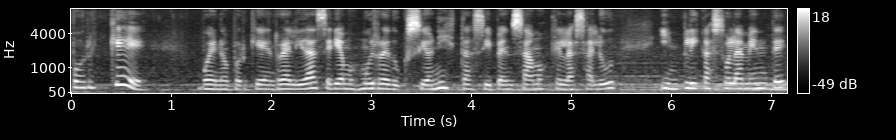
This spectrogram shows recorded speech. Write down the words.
¿por qué? Bueno, porque en realidad seríamos muy reduccionistas si pensamos que la salud implica solamente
